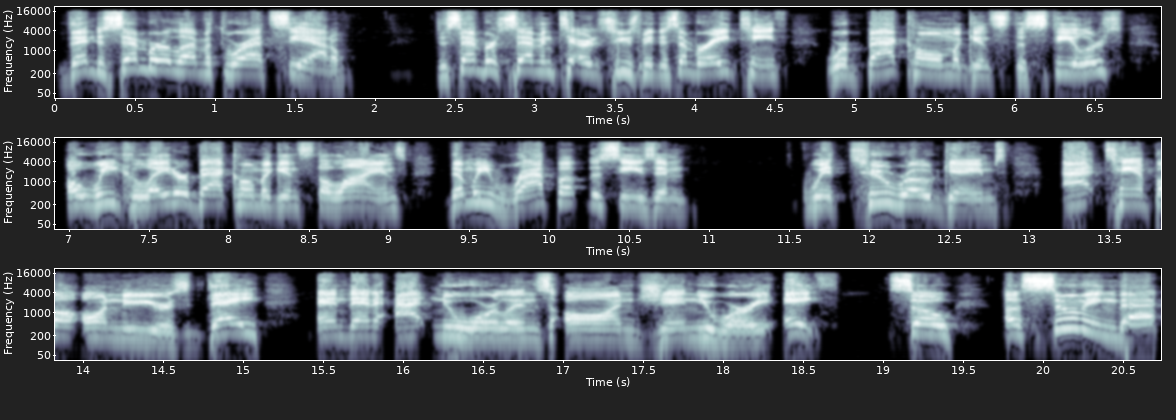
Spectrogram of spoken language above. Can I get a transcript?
Then December 11th, we're at Seattle. December 17th, excuse me, December 18th, we're back home against the Steelers. A week later, back home against the Lions. Then we wrap up the season with two road games at Tampa on New Year's Day and then at New Orleans on January 8th. So, assuming that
